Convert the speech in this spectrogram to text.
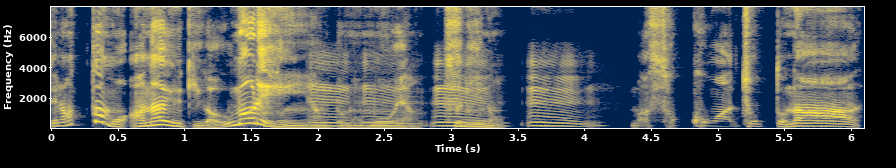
ってなったらもうアナ雪が生まれへんやんとも思うやん。う次の。うん。まあそこはちょっとな。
